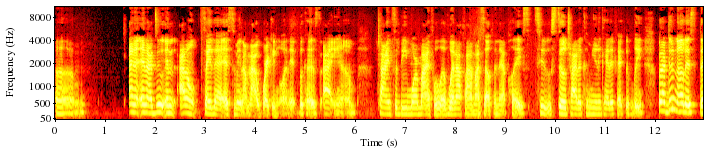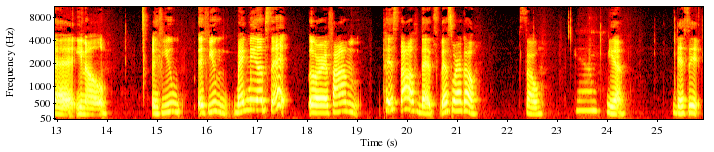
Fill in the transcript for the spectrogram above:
Um, and and I do, and I don't say that as to mean I'm not working on it because I am trying to be more mindful of when I find myself in that place to still try to communicate effectively. But I do notice that you know, if you if you make me upset or if I'm pissed off, that's that's where I go. So Yeah. yeah, that's it.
